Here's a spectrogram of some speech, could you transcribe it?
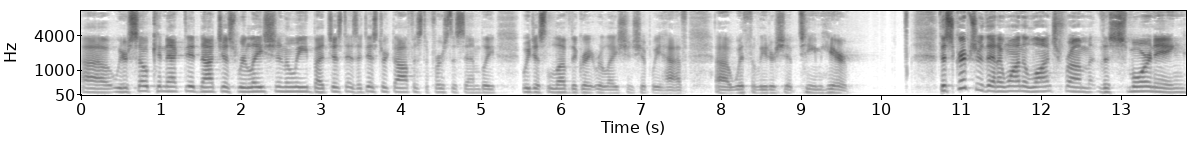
Uh, we're so connected, not just relationally but just as a district office the First Assembly, we just love the great relationship we have uh, with the leadership team here. The scripture that I want to launch from this morning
